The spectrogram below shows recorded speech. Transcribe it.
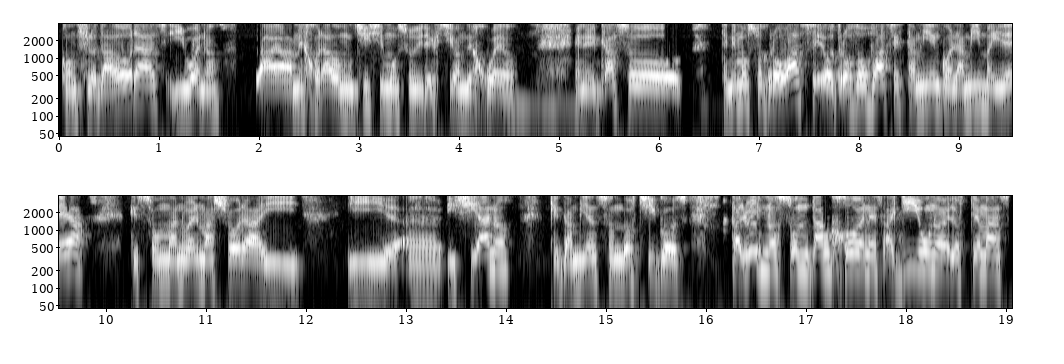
con flotadoras y bueno, ha mejorado muchísimo su dirección de juego. En el caso, tenemos otro base, otros dos bases también con la misma idea, que son Manuel Mayora y, y, uh, Ciano, que también son dos chicos, tal vez no son tan jóvenes. Aquí uno de los temas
